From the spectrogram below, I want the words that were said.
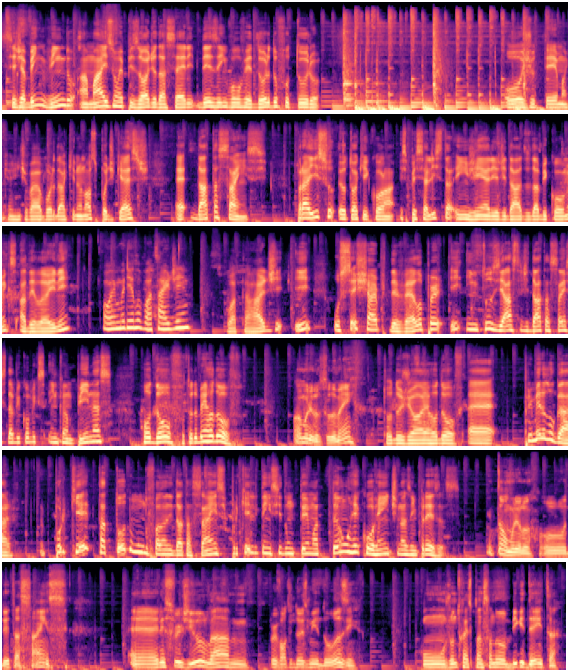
Seja bem-vindo a mais um episódio da série Desenvolvedor do Futuro. Hoje o tema que a gente vai abordar aqui no nosso podcast é Data Science. Para isso, eu tô aqui com a especialista em engenharia de dados da Bicomics, Adelaine. Oi, Murilo, boa tarde. Boa tarde. E o C Sharp Developer e entusiasta de Data Science da Bicomics em Campinas, Rodolfo. Tudo bem, Rodolfo? Oi, Murilo, tudo bem? Tudo jóia, Rodolfo. É, primeiro lugar, por que tá todo mundo falando de data science? Por que ele tem sido um tema tão recorrente nas empresas? Então, Murilo, o data science é, ele surgiu lá por volta de 2012, com, junto com a expansão do Big Data,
